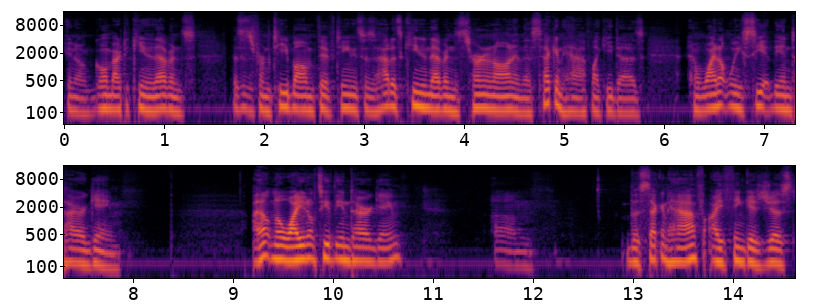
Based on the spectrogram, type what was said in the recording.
you know, going back to Keenan Evans. This is from T Bomb 15. He says, "How does Keenan Evans turn it on in the second half like he does, and why don't we see it the entire game?" I don't know why you don't see it the entire game. Um, the second half, I think, is just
